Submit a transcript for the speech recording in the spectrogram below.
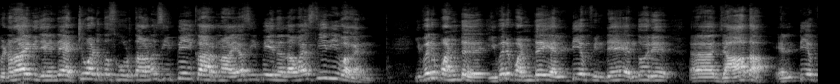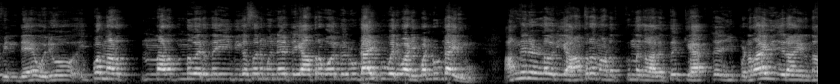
പിണറായി വിജയന്റെ ഏറ്റവും അടുത്ത സുഹൃത്താണ് സി പി ഐ കാരനായ സി പി ഐ നേതാവായ സി ദിവാകരൻ. ഇവർ പണ്ട് ഇവർ പണ്ട് എൽ ഡി എഫിന്റെ എന്തോ ഒരു ജാഥ എൽ ഡി എഫിന്റെ ഒരു ഇപ്പൊ നടന്നു വരുന്ന ഈ വികസന മുന്നേറ്റ യാത്ര പോലെ ഒരു ഉടായ്പ് പരിപാടി പണ്ടുണ്ടായിരുന്നു. അങ്ങനെയുള്ള ഒരു യാത്ര നടക്കുന്ന കാലത്ത് ക്യാപ്റ്റൻ ഈ പിണറായി വിജയനായിരുന്ന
